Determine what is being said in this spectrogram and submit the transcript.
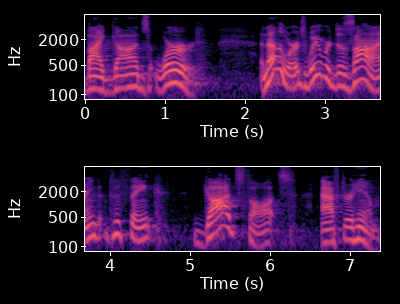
by God's Word. In other words, we were designed to think God's thoughts after Him.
